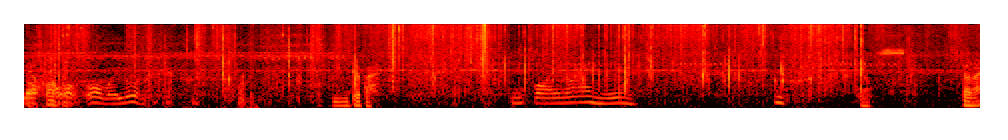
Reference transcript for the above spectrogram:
แล้วโอ้โอ้โอ้วัยรุ่นดีได้ปะมีปอยน้อยไอ้หึงได้ปะ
